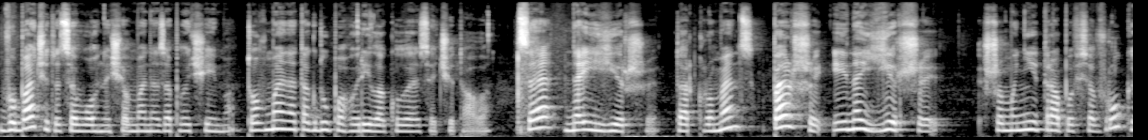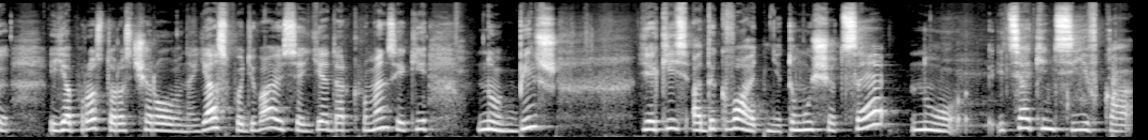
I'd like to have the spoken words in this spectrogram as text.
Ви бачите це вогнище в мене за плечима? То в мене так дупа горіла, коли я це читала. Це найгірший Dark Romance, перший і найгірший, що мені трапився в руки, і я просто розчарована. Я сподіваюся, є Dark Romance, які ну, більш якісь адекватні, тому що це, ну, і ця кінцівка.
